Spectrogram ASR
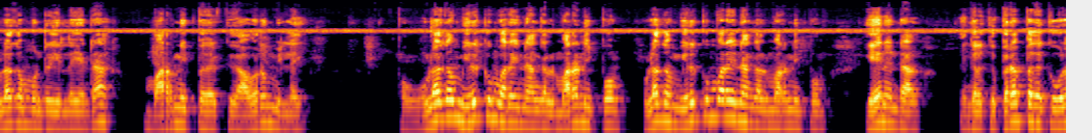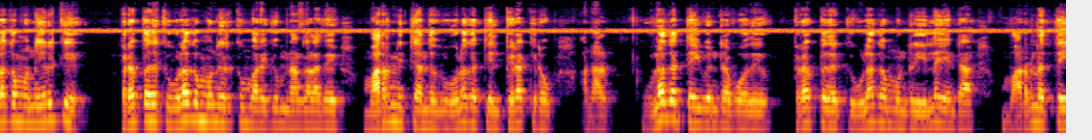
உலகம் ஒன்று இல்லை என்றால் மரணிப்பதற்கு அவரும் இல்லை. இப்போ உலகம் இருக்கும் வரை நாங்கள் மரணிப்போம். உலகம் இருக்கும் வரை நாங்கள் மரணிப்போம். ஏனென்றால் எங்களுக்கு பிறப்பதற்கு உலகம் ஒன்று இருக்குது பிறப்பதற்கு உலகம் ஒன்று இருக்கும் வரைக்கும் நாங்கள் அதை மரணித்து அந்த உலகத்தில் பிறக்கிறோம். ஆனால் உலகத்தை வென்றபோது பிறப்பதற்கு உலகம் ஒன்று இல்லை என்றால் மரணத்தை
